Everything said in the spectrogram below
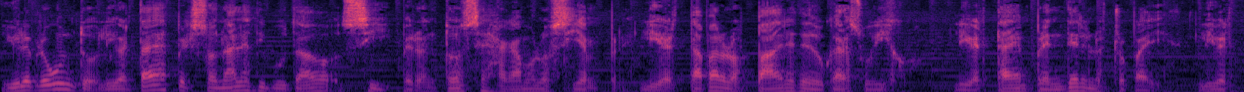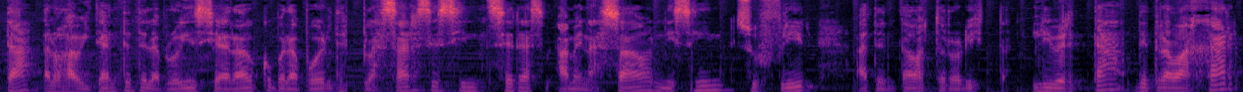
Y yo le pregunto, ¿libertades personales, diputado? Sí, pero entonces hagámoslo siempre. Libertad para los padres de educar a su hijo libertad de emprender en nuestro país, libertad a los habitantes de la provincia de Arauco para poder desplazarse sin ser amenazados ni sin sufrir atentados terroristas, libertad de trabajar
